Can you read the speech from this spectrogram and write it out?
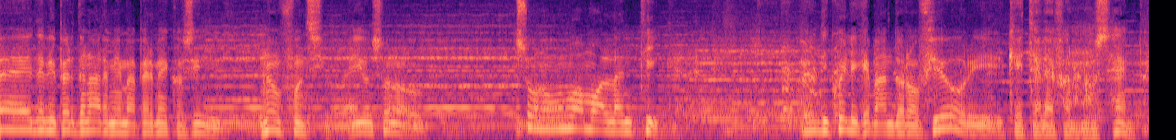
Beh, devi perdonarmi, ma per me così non funziona. Io sono. sono un uomo all'antica. Di quelli che mandano fiori, che telefonano sempre.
